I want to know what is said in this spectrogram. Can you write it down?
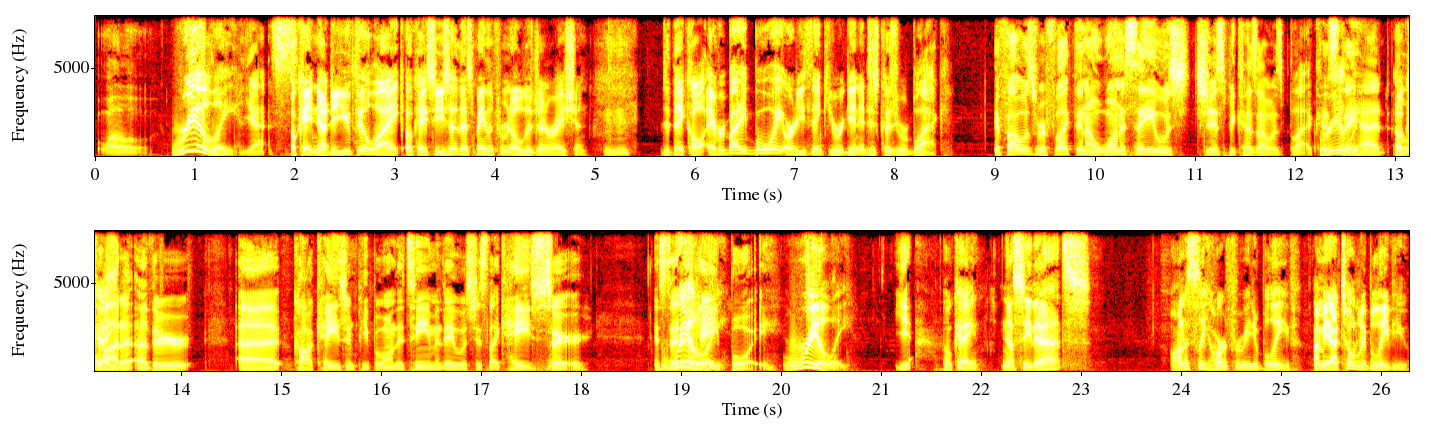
whoa, Really? yes. Okay, now do you feel like okay? So you said that's mainly from an older generation. Mm-hmm. Did they call everybody boy, or do you think you were getting it just because you were black? If I was reflecting, I want to say it was just because I was black. Because Really? they had a Okay. lot of other uh, Caucasian people on the team, and they was just like, hey sir, instead of hey boy. Really? Yeah. Okay. Now see, that's honestly hard for me to believe. I mean, I totally believe you.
